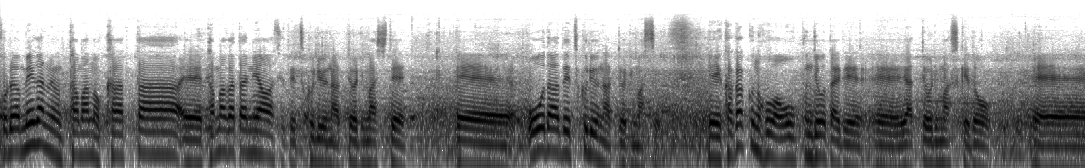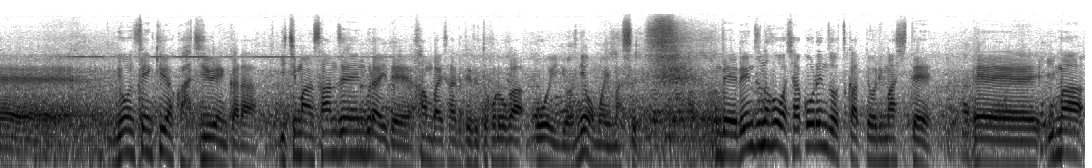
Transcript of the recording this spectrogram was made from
これはメガネの玉の型、えー、玉型に合わせて作るようになっておりまして、えー、オーダーで作るようになっております、えー、価格の方はオープン状態で、えー、やっておりますけど、えー、4980円から1万3000円ぐらいで販売されているところが多いように思います。でレンズの方は遮光レンズを使っておりまして、えー、今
